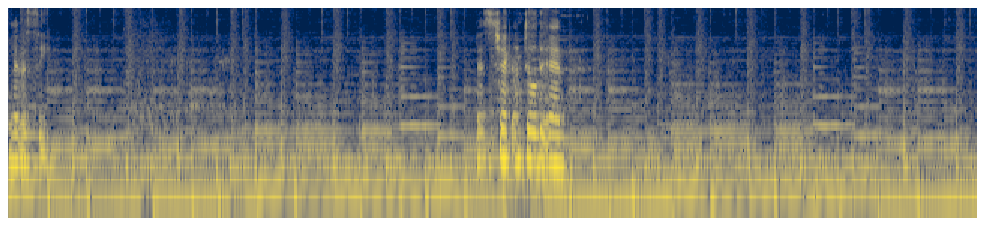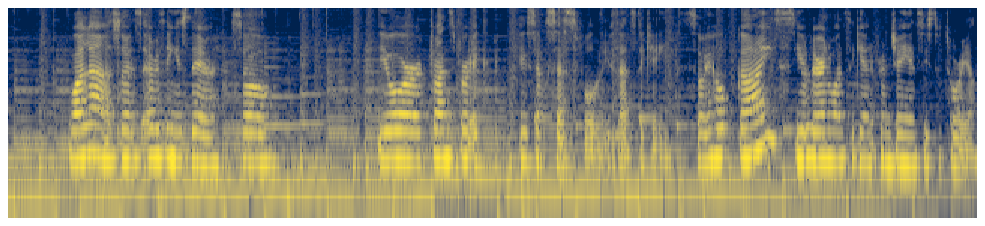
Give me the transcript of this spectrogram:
Let us see Let's check until the end. Voila, so it's, everything is there. So your transfer is successful if that's the case. So I hope guys you learn once again from JNC's tutorial.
